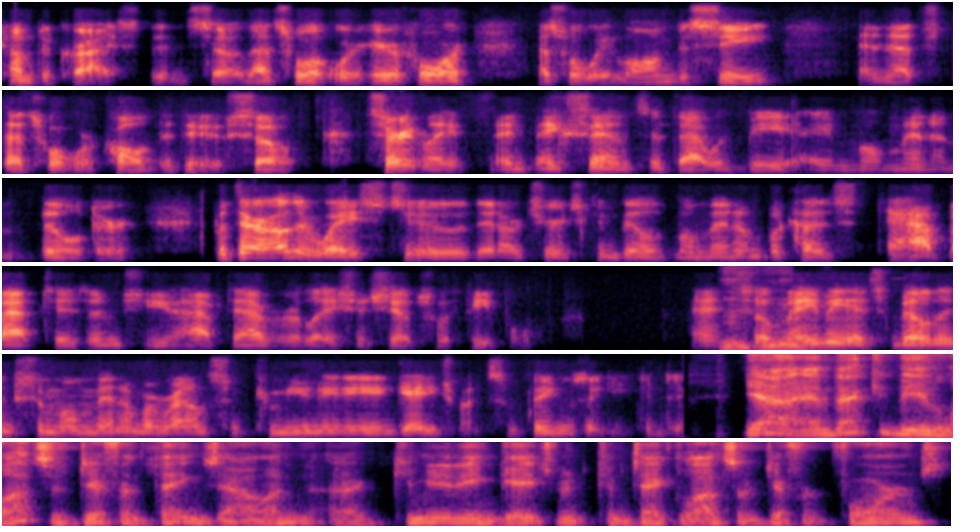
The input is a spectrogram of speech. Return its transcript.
come to Christ. And so that's what we're here for. That's what we long to see and that's that's what we're called to do. So certainly it makes sense that that would be a momentum builder. But there are other ways too that our church can build momentum because to have baptisms you have to have relationships with people. And mm-hmm. so maybe it's building some momentum around some community engagement, some things that you can do. Yeah, and that can be lots of different things, Alan. Uh, community engagement can take lots of different forms,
